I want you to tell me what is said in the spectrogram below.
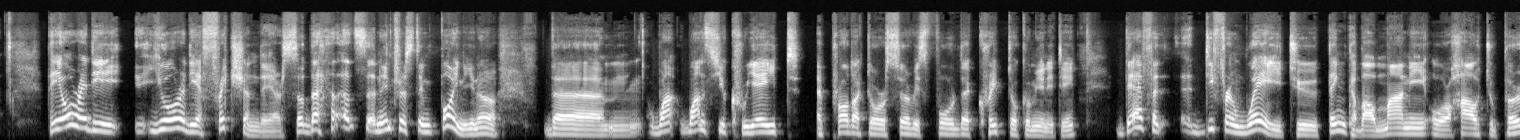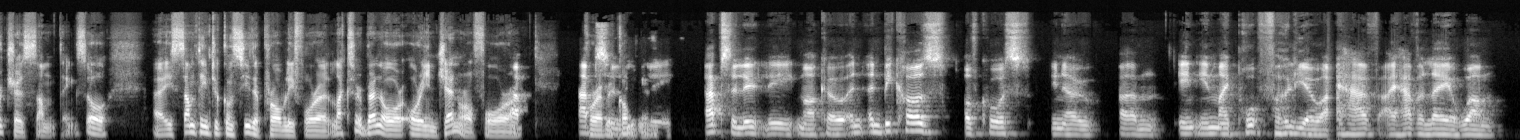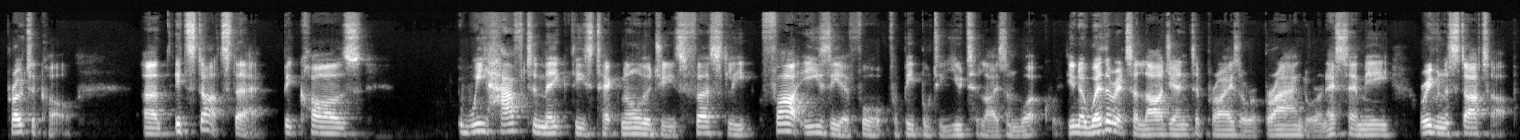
they already you already have friction there so that, that's an interesting point you know the um, once you create a product or a service for the crypto community they have a, a different way to think about money or how to purchase something so uh, it's something to consider probably for a luxury brand or, or in general for, uh, for every company. Absolutely. Marco. And and because of course you know um, in in my portfolio i have i have a layer one protocol. Uh, it starts there because we have to make these technologies firstly far easier for, for people to utilize and work with. You know whether it's a large enterprise or a brand or an sme or even a startup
